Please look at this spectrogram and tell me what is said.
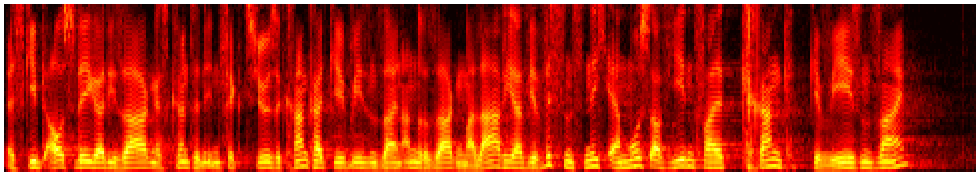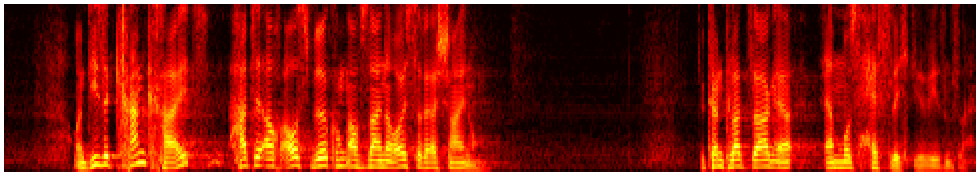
Es gibt Ausleger, die sagen, es könnte eine infektiöse Krankheit gewesen sein. Andere sagen Malaria. Wir wissen es nicht. Er muss auf jeden Fall krank gewesen sein. Und diese Krankheit hatte auch Auswirkungen auf seine äußere Erscheinung. Wir können platt sagen, er, er muss hässlich gewesen sein.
